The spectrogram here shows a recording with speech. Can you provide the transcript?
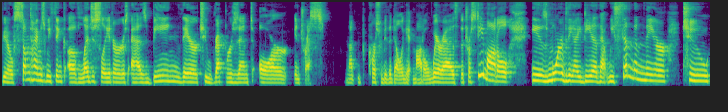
you know, sometimes we think of legislators as being there to represent our interests that of course would be the delegate model whereas the trustee model is more of the idea that we send them there to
